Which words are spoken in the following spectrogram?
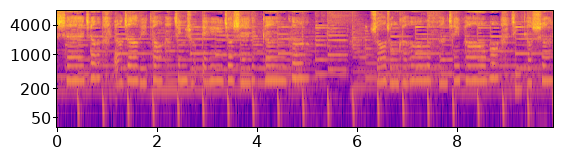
写着，摇着笔头情书依旧写的坎坷，手中可乐泛起泡沫，心跳声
